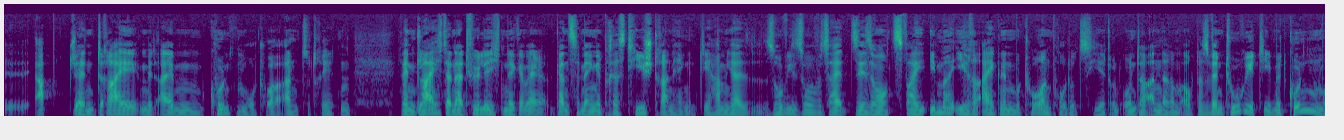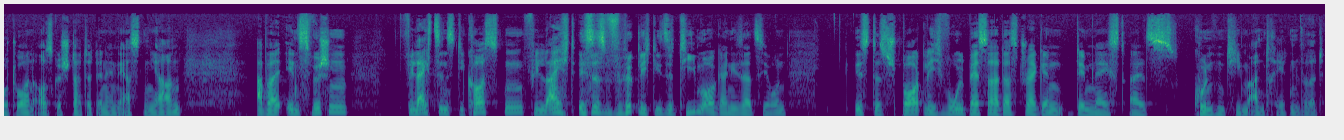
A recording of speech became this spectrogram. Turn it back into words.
äh, ab Gen 3 mit einem Kundenmotor anzutreten. Wenngleich da natürlich eine ganze Menge Prestige dranhängt. Die haben ja sowieso seit Saison 2 immer ihre eigenen Motoren produziert und unter anderem auch das Venturi-Team mit Kundenmotoren ausgestattet in den ersten Jahren. Aber inzwischen, vielleicht sind es die Kosten, vielleicht ist es wirklich diese Teamorganisation, ist es sportlich wohl besser, dass Dragon demnächst als Kundenteam antreten wird.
